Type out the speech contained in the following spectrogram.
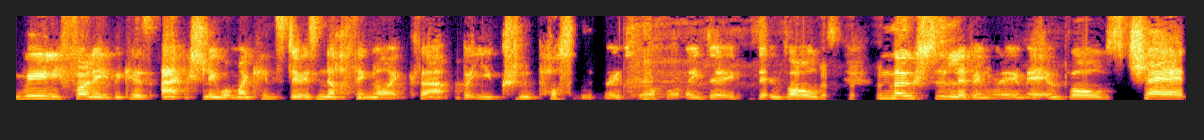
really funny because actually what my kids do is nothing like that, but you couldn't possibly photograph what they do. It involves most of the living room. It involves chairs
